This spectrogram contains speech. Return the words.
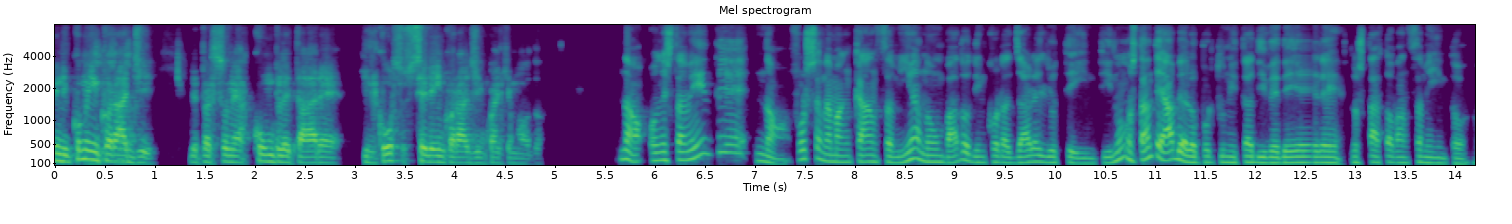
Quindi come incoraggi le persone a completare il corso, se le incoraggi in qualche modo? No, onestamente no, forse è una mancanza mia, non vado ad incoraggiare gli utenti, nonostante abbia l'opportunità di vedere lo stato avanzamento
